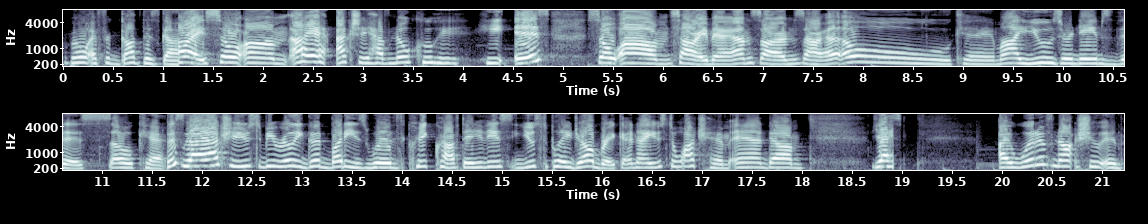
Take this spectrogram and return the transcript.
Bro, I forgot this guy. Alright, so, um, I actually have no clue who he is. So, um, sorry, man. I'm sorry, I'm sorry. Okay, my username's this. Okay. This guy actually used to be really good buddies with KreekCraft, and he used to play Jailbreak, and I used to watch him. And, um, yes, I would have not shoot him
